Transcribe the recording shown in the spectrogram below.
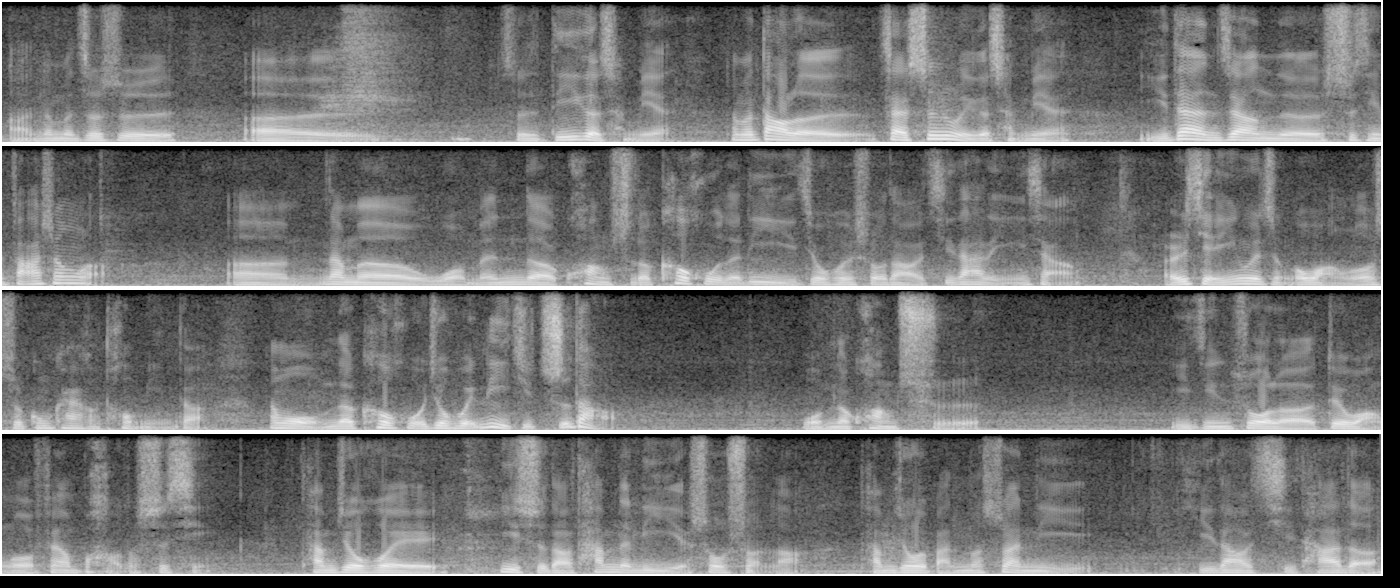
啊。那么这是呃，这是第一个层面。那么到了再深入一个层面，一旦这样的事情发生了，呃，那么我们的矿池的客户的利益就会受到极大的影响。而且因为整个网络是公开和透明的，那么我们的客户就会立即知道我们的矿池已经做了对网络非常不好的事情。他们就会意识到他们的利益也受损了，他们就会把他们算力移到其他的，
